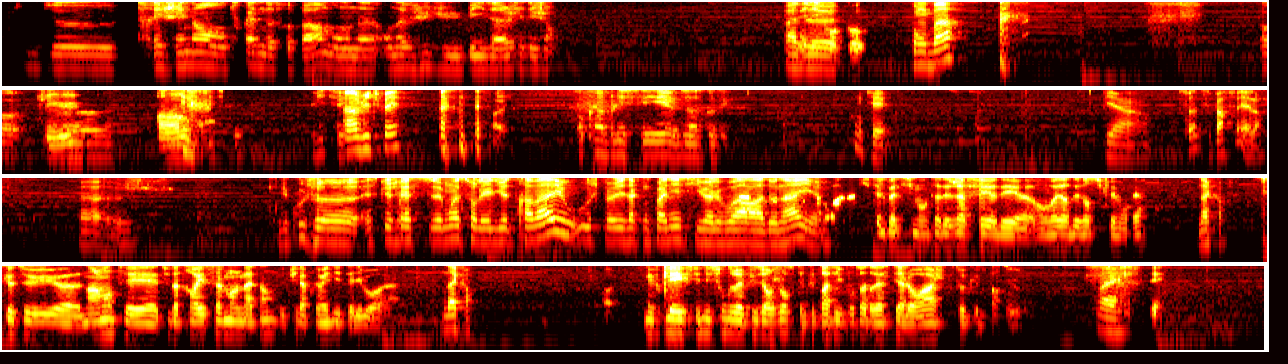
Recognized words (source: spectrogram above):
de très gênant, en tout cas de notre part, mais on a, on a vu du paysage et des gens. Pas Et de combat? Pas- Tu- euh, Hein. vite fait. Vite fait. Un vite fait? Aucun blessé euh, de notre côté. Ok. Bien. Soit c'est parfait alors. Euh, je- Du coup, je... est-ce que je reste moi sur les lieux de travail ou, ou je peux les accompagner s'ils veulent voir Adonai Quitter le bâtiment. T'as déjà fait des, euh, on va dire, des heures supplémentaires. D'accord. Parce que tu, euh, normalement, tu dois travailler seulement le matin, et puis l'après-midi, t'es libre. euh. D'accord. Mais vu que les expéditions duraient plusieurs jours, c'était plus pratique pour toi de rester à l'orage plutôt que de partir. Ouais.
